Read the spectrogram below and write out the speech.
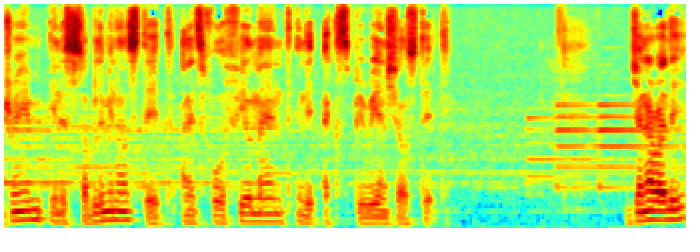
dream in the subliminal state and its fulfillment in the experiential state. Generally,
